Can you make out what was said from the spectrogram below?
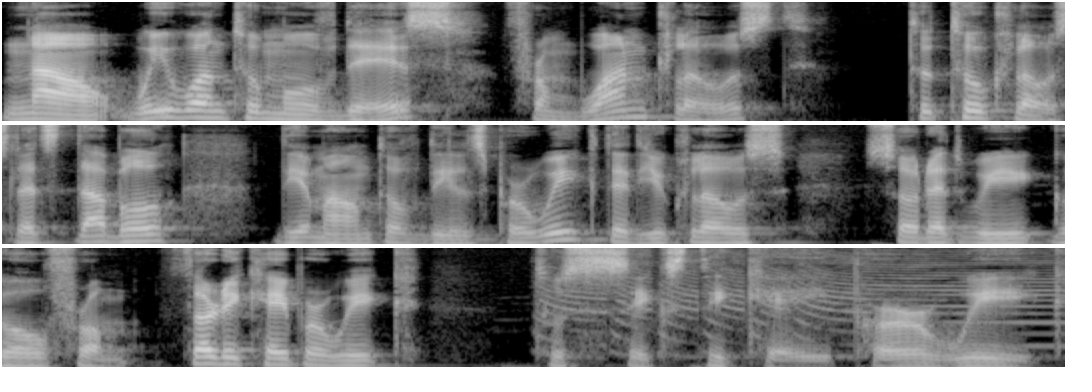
Now we want to move this from one closed to two closed. Let's double the amount of deals per week that you close so that we go from 30K per week to 60K per week.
